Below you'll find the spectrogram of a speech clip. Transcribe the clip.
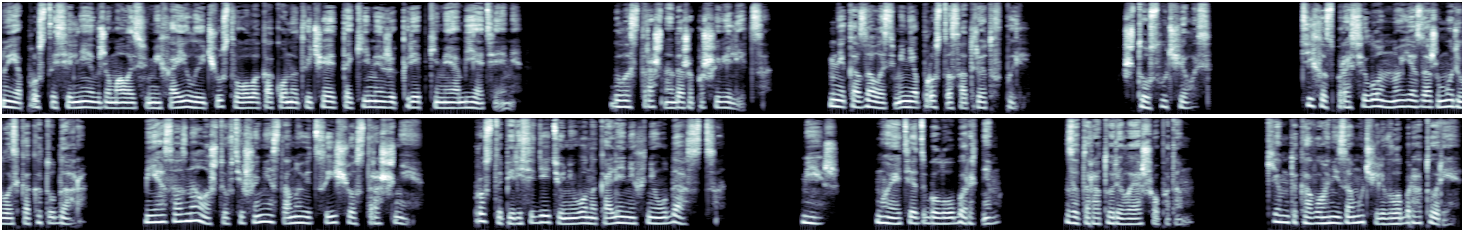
Но я просто сильнее вжималась в Михаила и чувствовала, как он отвечает такими же крепкими объятиями. Было страшно даже пошевелиться. Мне казалось, меня просто сотрет в пыль. «Что случилось?» Тихо спросил он, но я зажмурилась, как от удара. Я осознала, что в тишине становится еще страшнее. Просто пересидеть у него на коленях не удастся. «Миш, мой отец был оборотнем», — затараторила я шепотом. Кем-то, кого они замучили в лаборатории.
